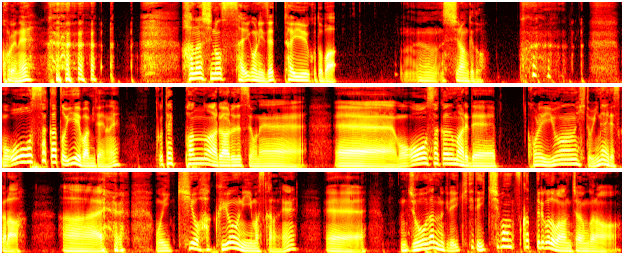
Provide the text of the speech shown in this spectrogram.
これね。話の最後に絶対言う言葉。うん、知らんけど。もう大阪といえばみたいなね。鉄板のあるあるですよね。えー、もう大阪生まれで、これ言わん人いないですから。はい。もう息を吐くように言いますからね。えー、冗談抜きで生きてて一番使ってる言葉なんちゃうんかな。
